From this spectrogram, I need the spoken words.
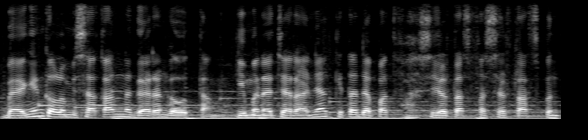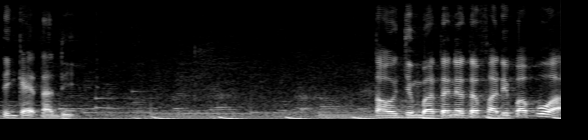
Bayangin kalau misalkan negara nggak utang, gimana caranya kita dapat fasilitas-fasilitas penting kayak tadi? Tahu jembatan Yotova di Papua?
